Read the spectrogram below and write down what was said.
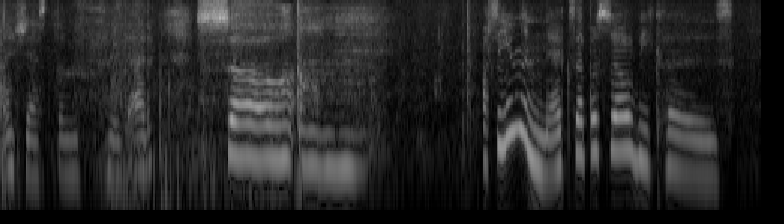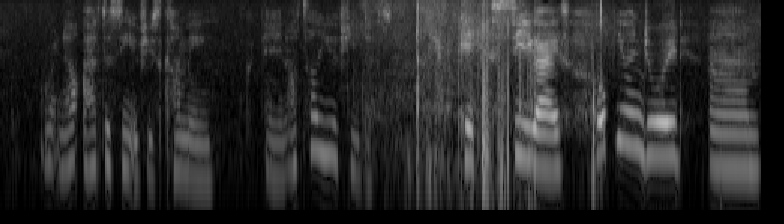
I should ask them their dad. So um, I'll see you in the next episode because right now I have to see if she's coming, and I'll tell you if she does. Okay, see you guys. Hope you enjoyed. Um,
